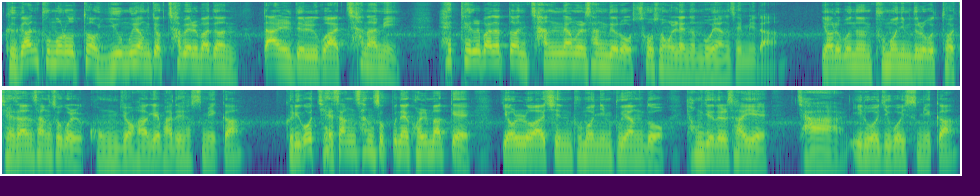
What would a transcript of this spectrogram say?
그간 부모로부터 유무형적 차별을 받은 딸들과 차남이 혜택을 받았던 장남을 상대로 소송을 내는 모양새입니다. 여러분은 부모님들로부터 재산 상속을 공정하게 받으셨습니까? 그리고 재산 상속분에 걸맞게 연로하신 부모님 부양도 형제들 사이에 잘 이루어지고 있습니까?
